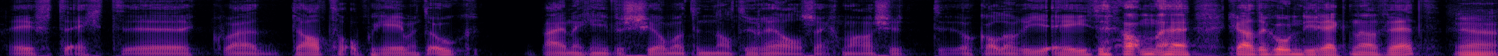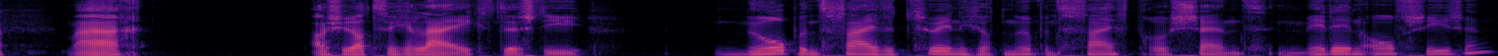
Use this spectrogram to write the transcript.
heeft echt qua dat op een gegeven moment ook bijna geen verschil met een naturel, zeg maar. Als je te veel calorieën eet, dan gaat het gewoon direct naar vet. ja, Maar als je dat vergelijkt, dus die 0,25 tot 0,5 procent midden in off-season,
